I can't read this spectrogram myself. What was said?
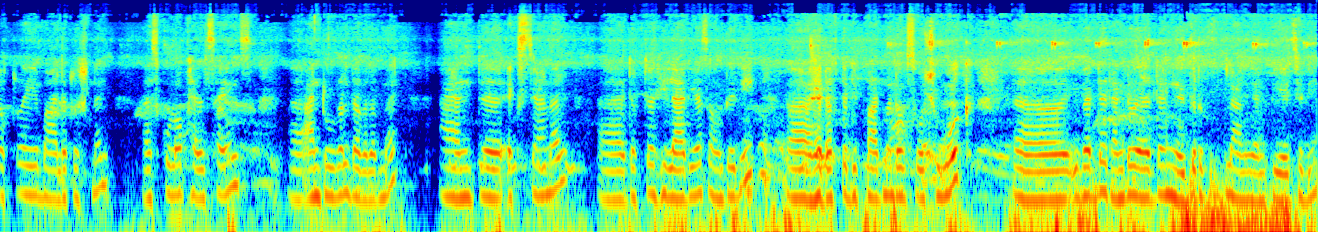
doctor A Balakrishnan school of health science and rural development and external doctor Hilaria Soundari head of the department of social work ഇവരുടെ രണ്ടുപേരുടെ നേതൃത്വത്തിലാണ് ഞാൻ പി എച്ച് ഡി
